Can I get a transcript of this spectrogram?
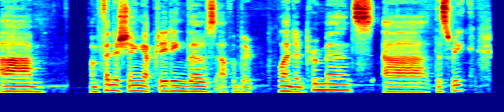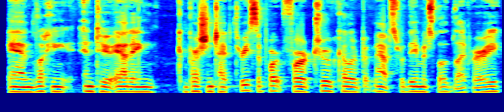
Um, I'm finishing updating those alpha blend improvements uh, this week and looking into adding compression type 3 support for true color bitmaps for the image load library.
